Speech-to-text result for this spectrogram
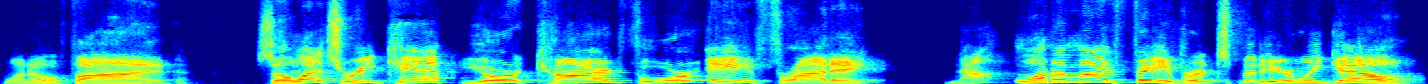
105. So let's recap your card for a Friday. Not one of my favorites, but here we go.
